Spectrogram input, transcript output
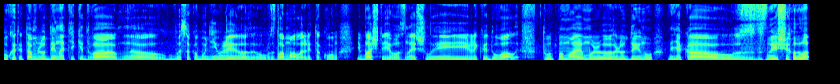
Слухайте, там людина тільки два е, високобудівлі е, зламала літаком, і бачите, його знайшли і ліквідували. Тут ми маємо людину, яка знищила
